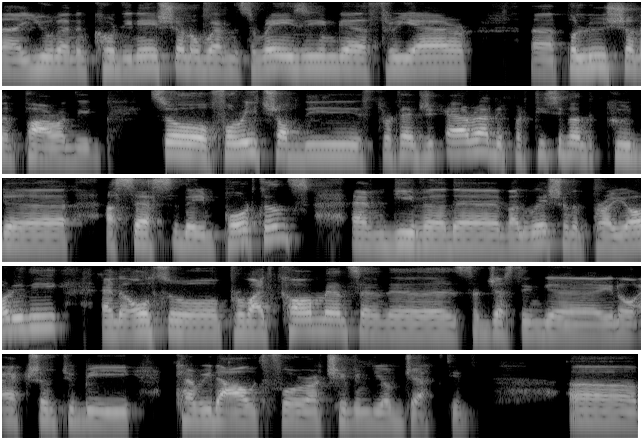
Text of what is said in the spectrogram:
uh, union and coordination, awareness raising, uh, three air, uh, pollution and paradigm. So for each of the strategic area, the participant could uh, assess the importance and give uh, the evaluation and priority and also provide comments and uh, suggesting, uh, you know, action to be carried out for achieving the objective. Uh,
